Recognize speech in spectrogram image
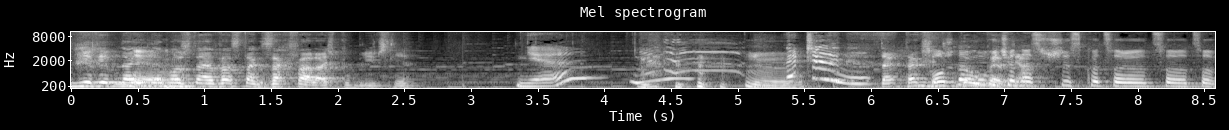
nie wiem, na Nie. ile można was tak zachwalać publicznie. Nie? Tak, tak się Można mówić o nas wszystko, co, co, co,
